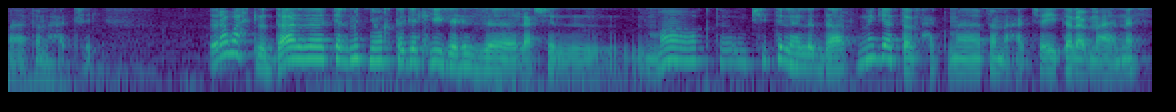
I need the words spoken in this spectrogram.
ما فما حد شيء. روحت للدار كلمتني وقتها قالت لي جهز العشاء ما وقتها. مشيت لها للدار نقعدت تضحك ما فما حد شيء تلعب مع الناس.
